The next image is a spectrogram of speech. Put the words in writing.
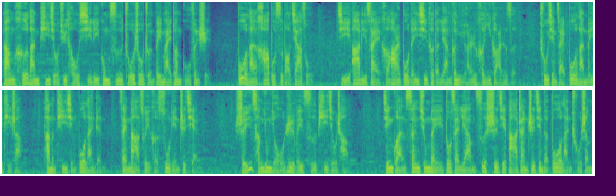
当荷兰啤酒巨头喜力公司着手准备买断股份时，波兰哈布斯堡家族及阿利塞和阿尔布雷希特的两个女儿和一个儿子。出现在波兰媒体上，他们提醒波兰人，在纳粹和苏联之前，谁曾拥有日维茨啤酒厂？尽管三兄妹都在两次世界大战之间的波兰出生，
